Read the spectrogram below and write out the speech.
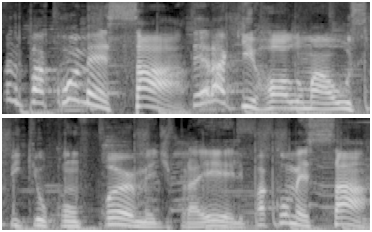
Mano, pra começar, será que rola uma USP que o Confirmed pra ele? Pra começar...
